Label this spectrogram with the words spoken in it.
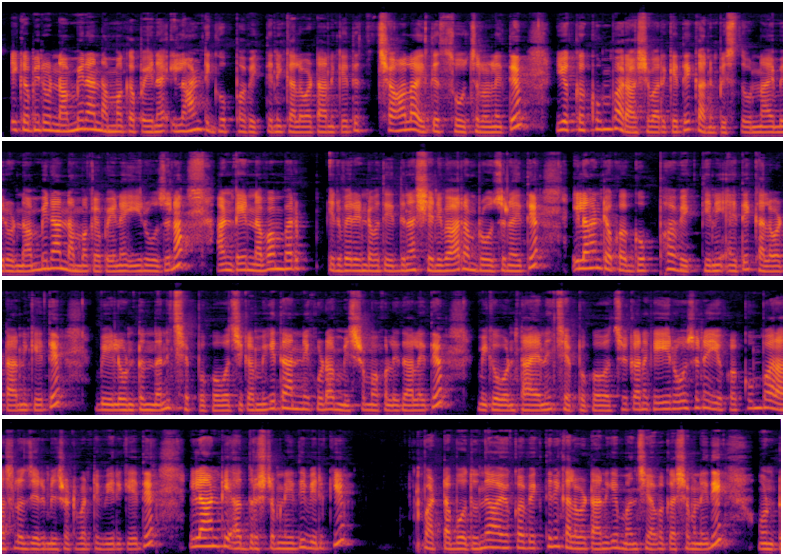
ఇక మీరు నమ్మిన నమ్మకపోయినా ఇలాంటి గొప్ప వ్యక్తిని కలవటానికైతే చాలా అయితే సూచనలు అయితే ఈ యొక్క కుంభరాశి వారికి అయితే కనిపిస్తూ ఉన్నాయి. మీరు నమ్మిన నమ్మకపోయినా ఈ రోజున అంటే నవంబర్ ఇరవై రెండవ తేదీన శనివారం రోజునైతే ఇలాంటి ఒక గొప్ప వ్యక్తిని అయితే కలవటానికైతే వీలుంటుందని చెప్పుకోవచ్చు. ఇక మిగతా అన్ని కూడా మిశ్రమ ఫలితాలు అయితే మీకు ఉంటాయని చెప్పుకోవచ్చు. కనుక ఈ రోజున ఈ యొక్క కుంభరాశిలో జన్మించినటువంటి వీరికైతే ఇలాంటి అదృష్టం అనేది వీరికి పట్టబోతుంది. ఆ యొక్క వ్యక్తిని కలవటానికి మంచి అవకాశం అనేది ఉంటుంది.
